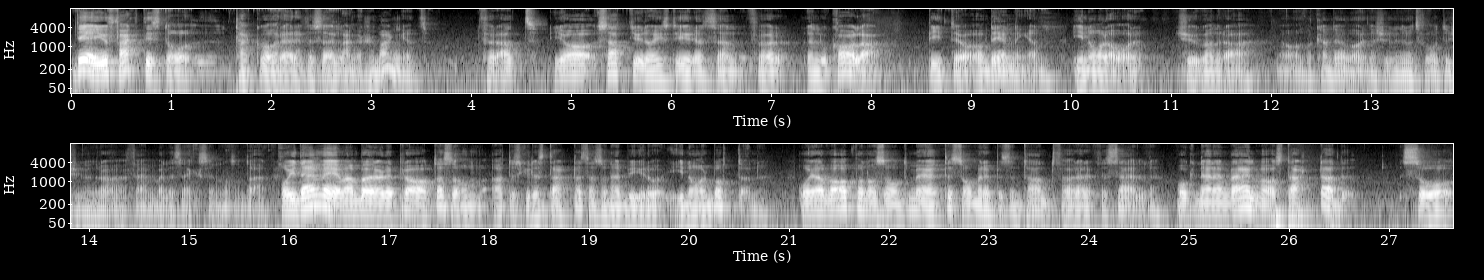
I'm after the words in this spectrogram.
det är ju faktiskt då tack vare RFSL-engagemanget. För att jag satt ju då i styrelsen för den lokala Piteå-avdelningen i några år. 2000, ja vad kan det ha varit? 2002 till 2005 eller 2006 eller något sånt där. Och i den vevan började det pratas om att det skulle startas en sån här byrå i Norrbotten. Och jag var på något sånt möte som representant för RFSL. Och när den väl var startad så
